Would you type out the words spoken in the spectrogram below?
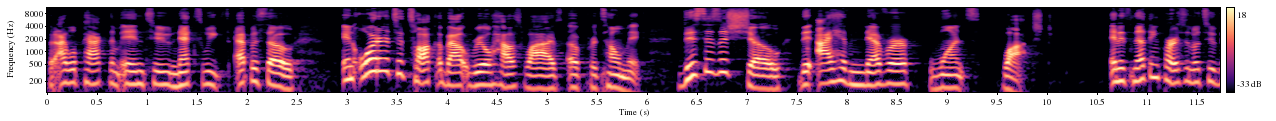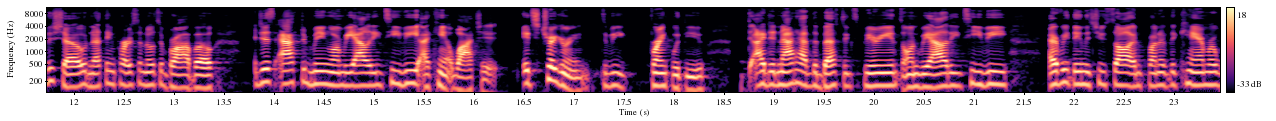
but I will pack them into next week's episode. In order to talk about Real Housewives of Potomac, this is a show that I have never once watched. And it's nothing personal to the show, nothing personal to Bravo. Just after being on reality TV, I can't watch it. It's triggering, to be frank with you. I did not have the best experience on reality TV. Everything that you saw in front of the camera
